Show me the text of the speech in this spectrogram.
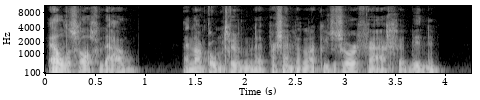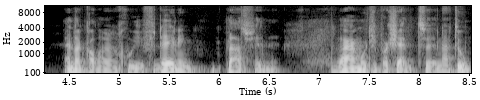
elders al gedaan. En dan komt er een eh, patiënt met een acute zorgvraag eh, binnen. En dan kan er een goede verdeling plaatsvinden. Waar moet die patiënt uh, naartoe?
